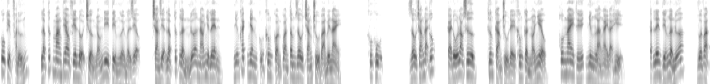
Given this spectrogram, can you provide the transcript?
cô kịp phản ứng, lập tức mang theo phiên đội trưởng nhóm đi tìm người mời rượu, trang diện lập tức lần nữa náo nhiệt lên những khách nhân cũng không còn quan tâm dâu trắng chủ bàn bên này. Khu khu. Dâu trắng đại thúc, cái đố lao sư, thương cảm chủ đề không cần nói nhiều, hôm nay thế nhưng là ngày đại hỷ. Cắt lên tiếng lần nữa, vừa vặn,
